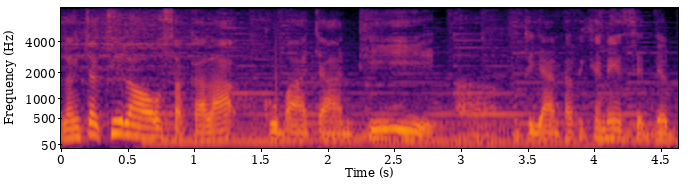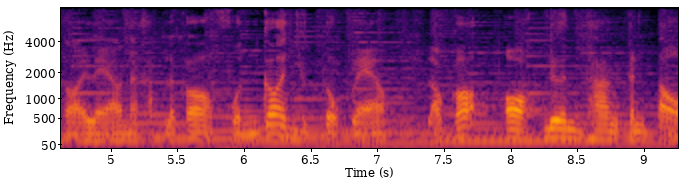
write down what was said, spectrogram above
หลังจากที่เราสักการะครูบาอาจารย์ที่ อ่ออุทยานพระพิฆเนศเสร็จเรียบร้อยแล้วนะครับ แล้วก็ฝนก็หยุดตกแล้ว เราก็ออกเดินทางกันต่อ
